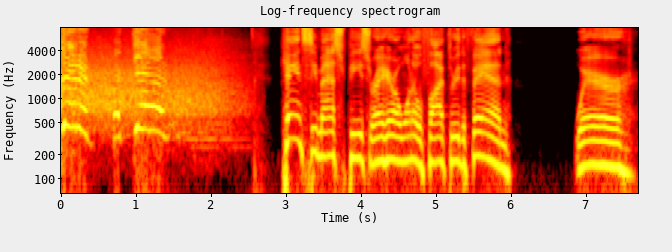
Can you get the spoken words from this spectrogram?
did it again! K&C Masterpiece right here on 105.3 The Fan, where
